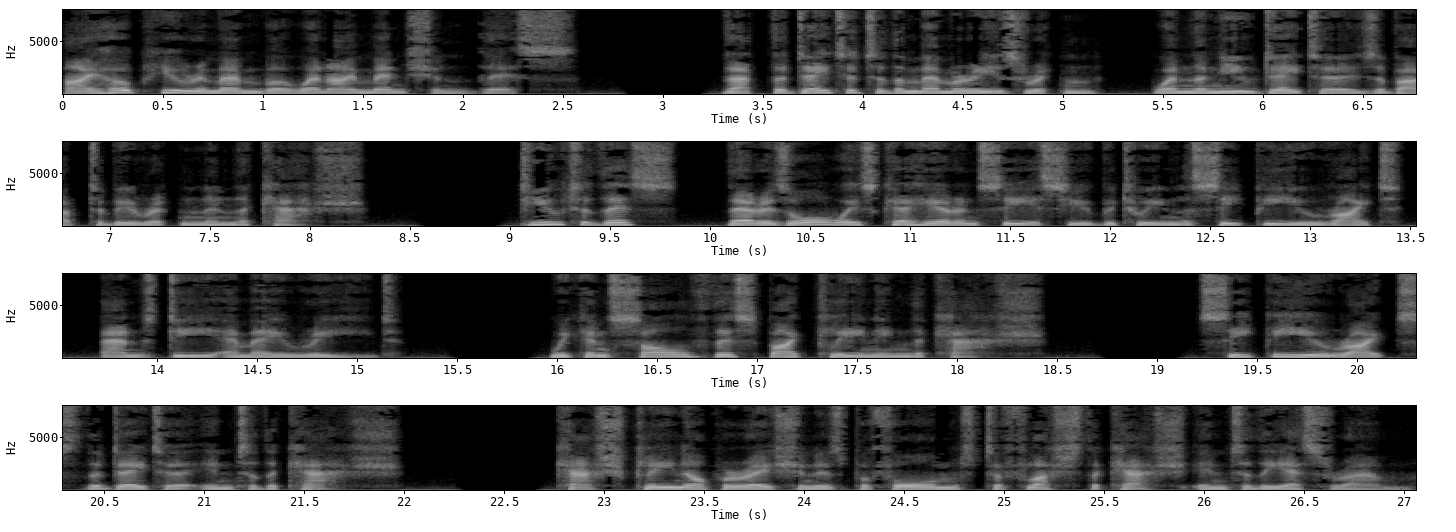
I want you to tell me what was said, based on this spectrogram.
I hope you remember when I mentioned this. That the data to the memory is written, when the new data is about to be written in the cache. Due to this, there is always coherency issue between the CPU write, and DMA read. We can solve this by cleaning the cache. CPU writes the data into the cache. Cache clean operation is performed to flush the cache into the SRAM.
